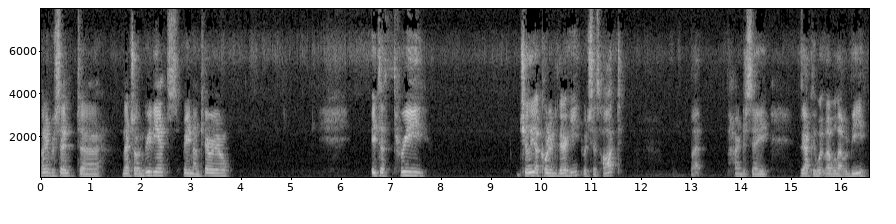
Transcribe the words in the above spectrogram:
100% uh, natural ingredients, made in Ontario. It's a three chili according to their heat, which says hot, but hard to say exactly what level that would be.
